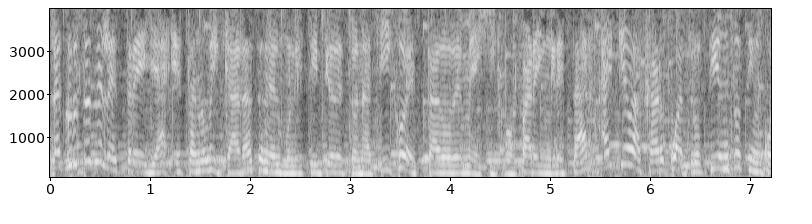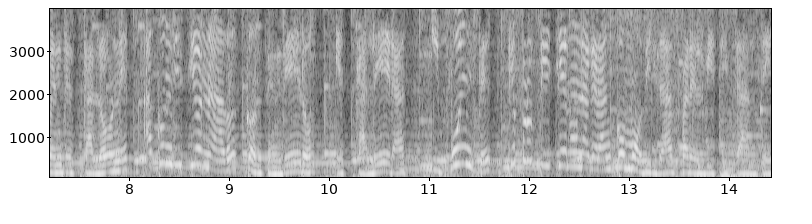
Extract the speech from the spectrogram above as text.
Las grutas de la estrella están ubicadas en el municipio de Tonatico, Estado de México. Para ingresar hay que bajar 450 escalones acondicionados con senderos, escaleras y puentes que propician una gran comodidad para el visitante.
